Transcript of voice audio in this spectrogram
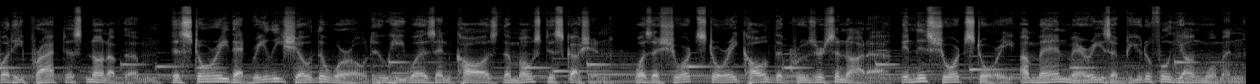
but he practiced none of them. The story that really showed the world who he was and caused the most discussion was a short story called The Kreutzer Sonata. In this short story, a man marries a beautiful young woman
